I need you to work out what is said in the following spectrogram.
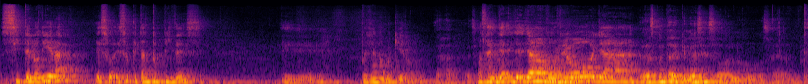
si te lo diera, eso, eso que tanto pides, eh, pues ya no lo quiero. Ajá, o sea, ya, ya, ya, me aburrió, ya... Te das cuenta de que no es eso, ¿no? O sea, te,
